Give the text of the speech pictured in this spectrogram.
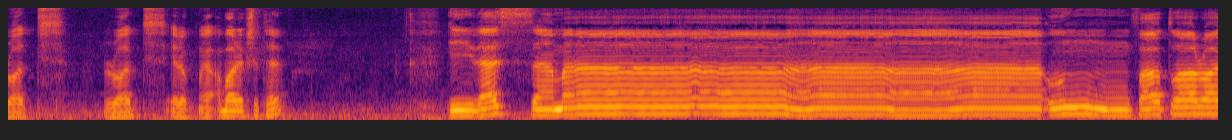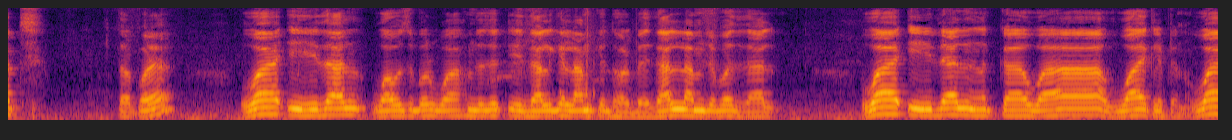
রথ রথ এরকম। আবার একসাথে। ইদাসমা উং ফাতরথ তারপরে, ওয়া ইদাল, ওয়াও জবর, ওয়া হামজা যে ইদাল কে লামকে ধরবে, জাল লাম জবর, জাল। ওয়া ইদাল কাওয়া ওয়া এক লিপটান ওয়া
